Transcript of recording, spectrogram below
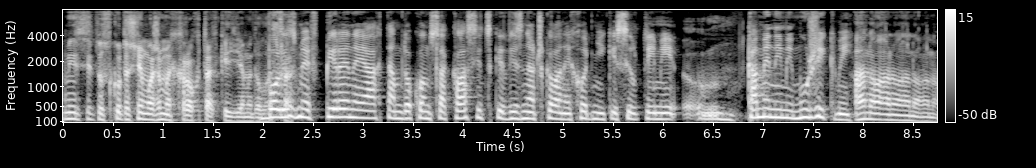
my si tu skutočne môžeme chrochtať, keď ideme do lesa. Boli sme v Pireneách, tam dokonca klasicky vyznačkované chodníky sú tými um, kamennými mužikmi. Áno, áno, áno, áno.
